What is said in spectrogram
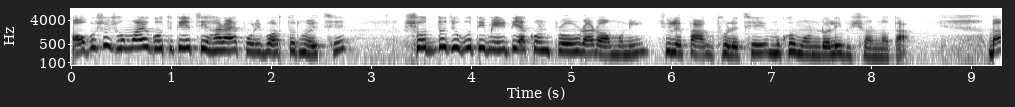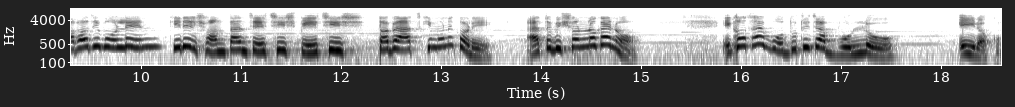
অবশ্য সময়ের গতিতে চেহারায় পরিবর্তন হয়েছে সদ্য যুবতী মেয়েটি এখন প্রৌঢ়া রমণী, চুলে পাক ধরেছে মুখমণ্ডলে বিষণ্ণতা। বাবাজি বললেন, কিরে, সন্তান চেয়েছিস, পেয়েছিস, তবে আজ কি মনে করে? এত বিষণ্ণ কেন? এ কথায় বধূটি যা বলল, এই রকম।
